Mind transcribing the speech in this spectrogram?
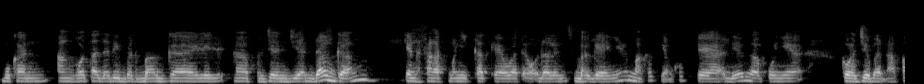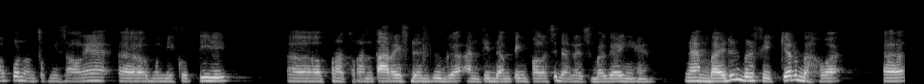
bukan anggota dari berbagai uh, perjanjian dagang yang sangat mengikat kayak WTO dan lain sebagainya, maka Tiongkok ya dia nggak punya kewajiban apa pun untuk misalnya uh, mengikuti uh, peraturan tarif dan juga anti dumping policy dan lain sebagainya. Nah, Biden berpikir bahwa uh,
